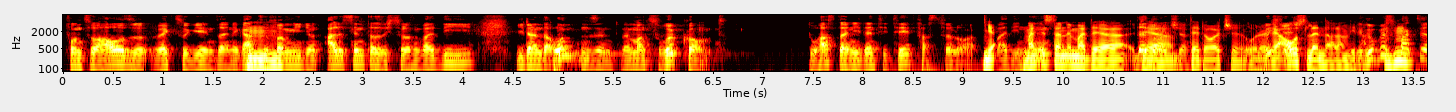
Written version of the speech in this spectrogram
von zu Hause wegzugehen, seine ganze Mhm. Familie und alles hinter sich zu lassen, weil die, die dann da unten sind, wenn man zurückkommt, du hast deine Identität fast verloren. Ja, man ist dann immer der, Der der, Deutsche. der Deutsche oder Richtig. der Ausländer dann wieder. Du bist praktisch,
